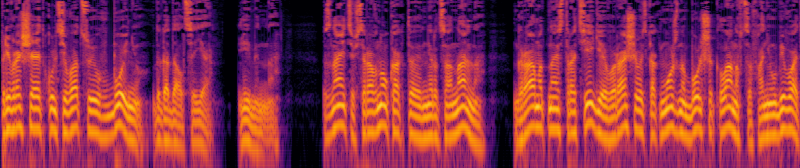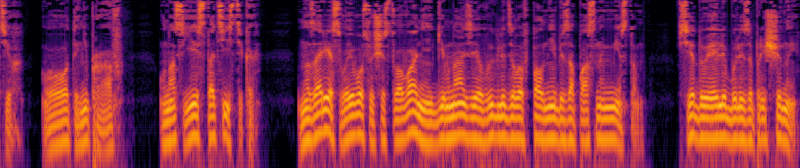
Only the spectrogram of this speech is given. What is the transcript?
Превращает культивацию в бойню, догадался я. Именно. Знаете, все равно как-то нерационально. Грамотная стратегия — выращивать как можно больше клановцев, а не убивать их. О, ты не прав. У нас есть статистика. На заре своего существования гимназия выглядела вполне безопасным местом. Все дуэли были запрещены.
